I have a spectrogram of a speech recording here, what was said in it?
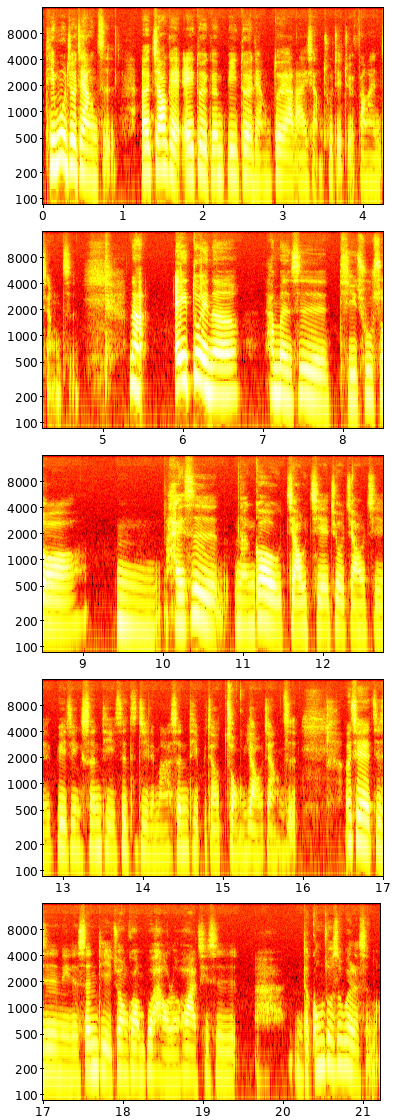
题目就这样子，而交给 A 队跟 B 队两队啊来想出解决方案这样子。那 A 队呢，他们是提出说。嗯，还是能够交接就交接，毕竟身体是自己的嘛，身体比较重要这样子。而且，其实你的身体状况不好的话，其实啊，你的工作是为了什么？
